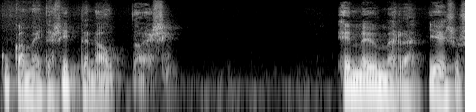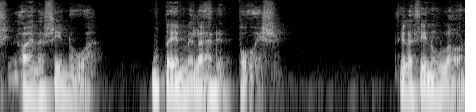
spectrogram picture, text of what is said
kuka meitä sitten auttaisi? Emme ymmärrä, Jeesus, aina sinua, mutta emme lähde pois. Sillä sinulla on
